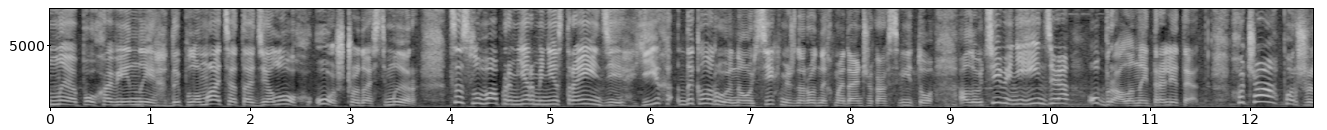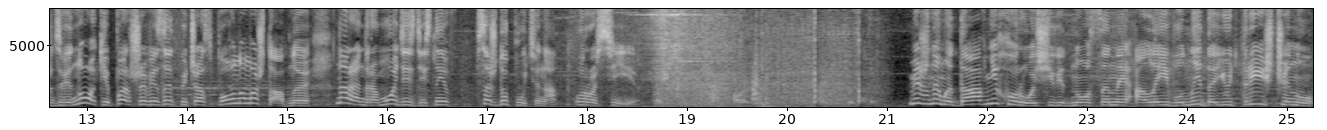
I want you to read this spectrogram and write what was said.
не епоха війни, дипломатія та діалог. О, що дасть мир. Це слова прем'єр-міністра Індії. Їх декларує на усіх міжнародних майданчиках світу. Але у цій війні Індія обрала нейтралітет. Хоча перший дзвінок і перший візит під час повномасштабної Нарендра Моді здійснив все ж до Путіна у Росії. Ними давні хороші відносини, але й вони дають тріщину.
